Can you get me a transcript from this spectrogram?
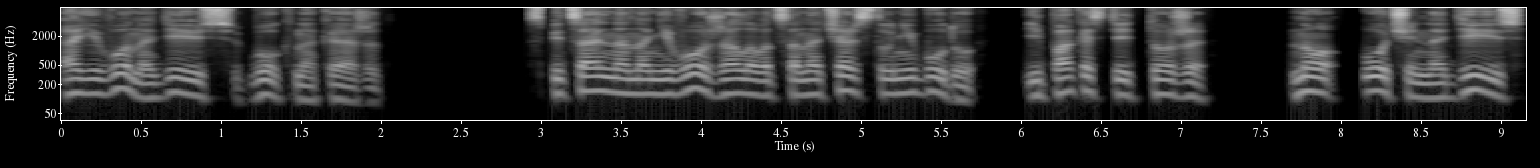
А его, надеюсь, Бог накажет. Специально на него жаловаться начальству не буду и пакостить тоже, но очень надеюсь,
